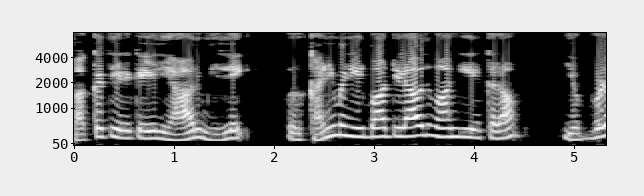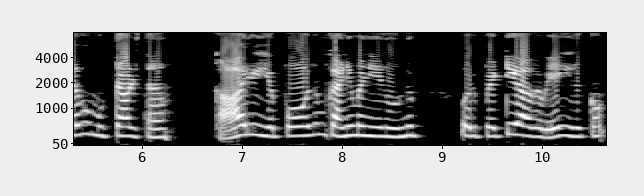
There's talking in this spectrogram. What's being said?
பக்கத்து இருக்கையில் யாரும் இல்லை. ஒரு கனிம நீர் பாட்டிலாவது வாங்கி இருக்கலாம் எவ்வளவு முட்டாள்தான் காரில் எப்போதும் கனிம நீர் ஒன்று ஒரு பெட்டியாகவே இருக்கும்.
